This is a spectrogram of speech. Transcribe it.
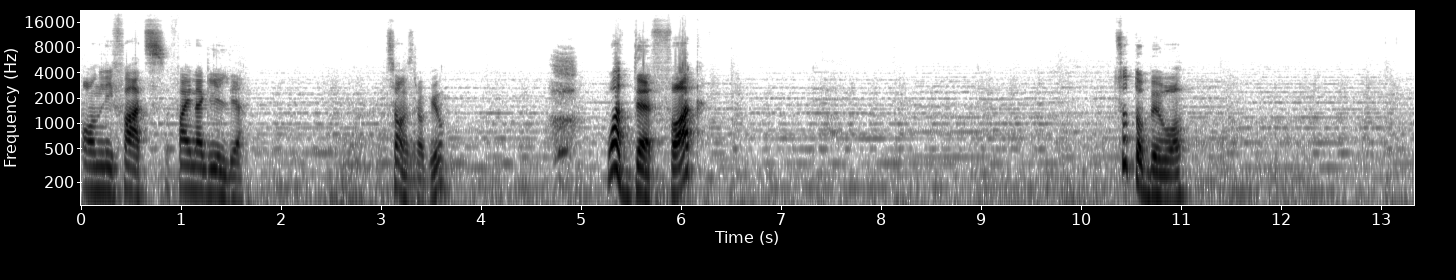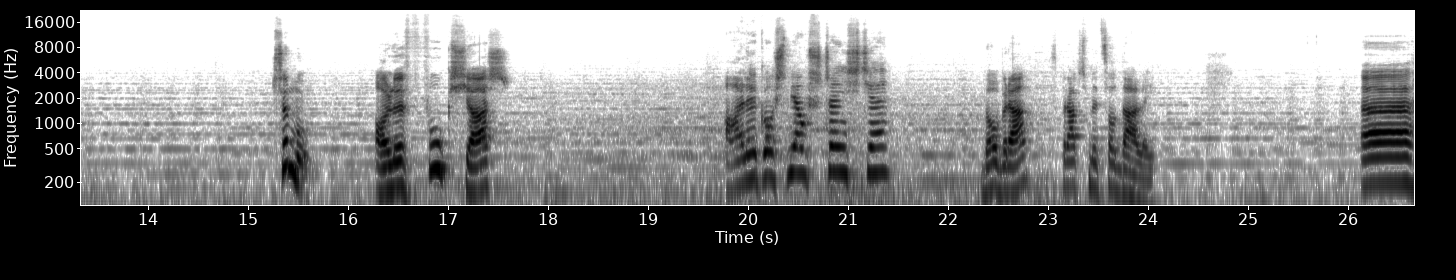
Only Fats, fajna gildia. Co on zrobił? What the fuck? Co to było? Czemu? Ale fuksiarz! Ale gość miał szczęście! Dobra, sprawdźmy co dalej. Eee,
